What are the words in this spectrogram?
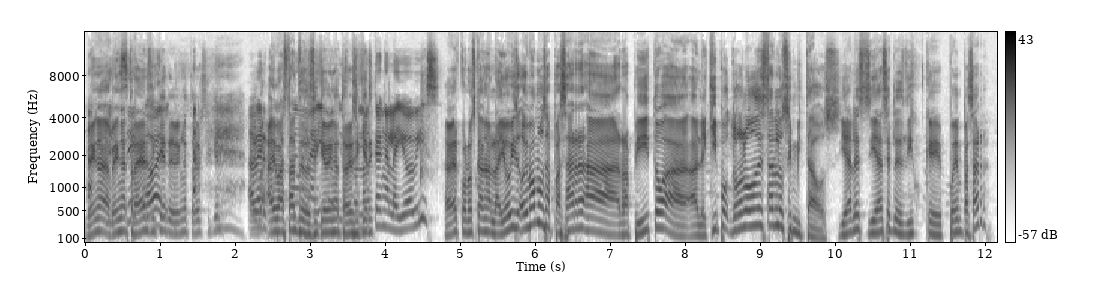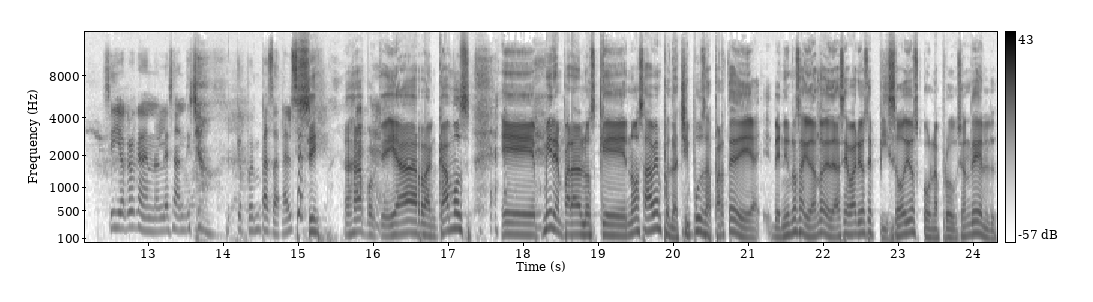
Venga, venga a traer si quiere, venga a traer si quiere. hay bastantes, así que venga a traer si quiere. Conozcan a la Yovis. A ver, conozcan a la Yovis. Hoy vamos a pasar a, rapidito al equipo. ¿Dónde están los invitados? ¿Ya, les, ¿Ya se les dijo que pueden pasar? Sí, yo creo que no les han dicho que pueden pasar al set. Sí, ajá, porque ya arrancamos. Eh, miren, para los que no saben, pues la Chipus, aparte de venirnos ayudando desde hace varios episodios con la producción del,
